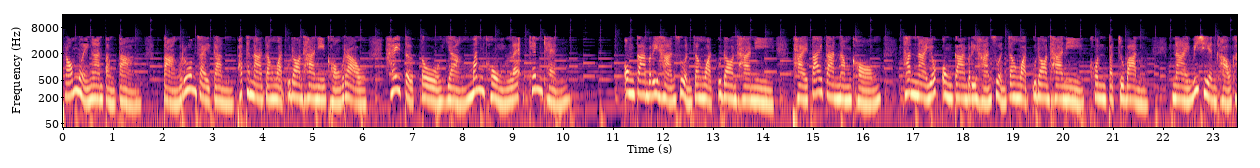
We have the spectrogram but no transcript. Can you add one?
พร้อมหน่วยงานต่างๆ ต่างร่วมใจกันพัฒนาจังหวัดอุดรธานีของเรา ให้เติบโตอย่างมั่นคงและเข้มแข็ง องค์การบริหารส่วนจังหวัดอุดรธานี ภายใต้การนำของ ท่านนายกองค์การบริหารส่วนจังหวัดอุดรธานี คนปัจจุบัน นายวิเชียนขาวข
